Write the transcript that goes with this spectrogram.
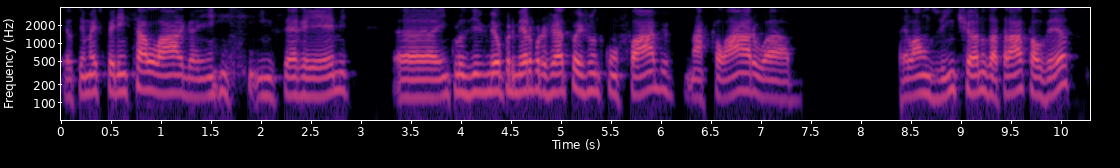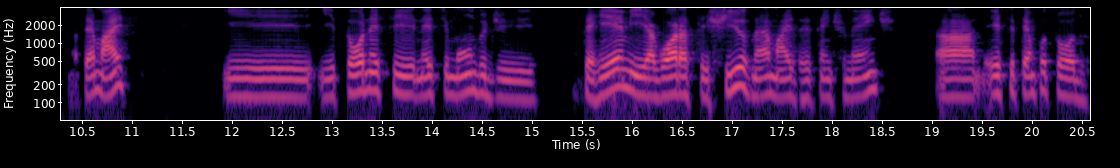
Eu tenho uma experiência larga em, em CRM. Uh, inclusive, meu primeiro projeto foi junto com o Fábio, na Claro, há lá, uns 20 anos atrás, talvez, até mais. E estou nesse, nesse mundo de CRM e agora CX, né, mais recentemente, uh, esse tempo todo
